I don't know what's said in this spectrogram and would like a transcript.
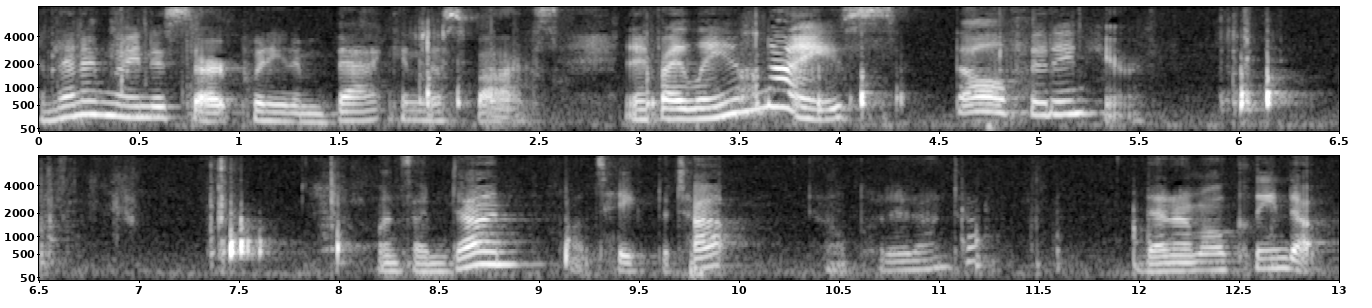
And then I'm going to start putting them back in this box. And if I lay them nice, they'll all fit in here. Once I'm done, I'll take the top and I'll put it on top. Then I'm all cleaned up.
